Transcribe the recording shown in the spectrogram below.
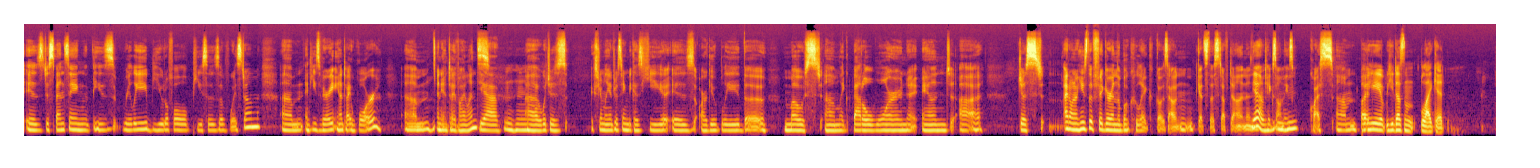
is dispensing these really beautiful pieces of wisdom, um, and he's very anti-war um, and anti-violence. Yeah. Mm-hmm. uh, which is extremely interesting because he is arguably the most um, like battle worn and uh, just I don't know. He's the figure in the book who like goes out and gets this stuff done and Yeah, takes on these mhm. quests. Um, but, but he he doesn't like it.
